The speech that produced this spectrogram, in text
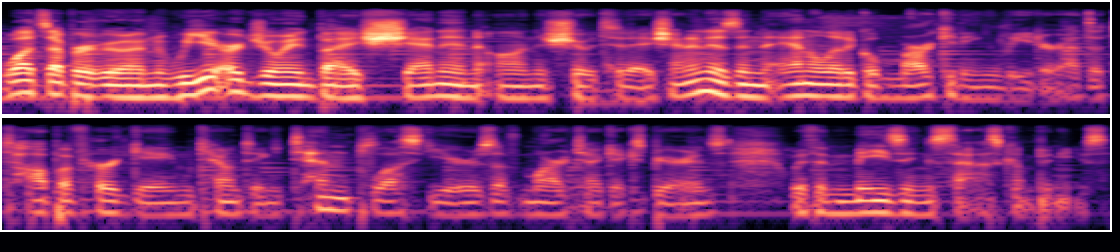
What's up, everyone? We are joined by Shannon on the show today. Shannon is an analytical marketing leader at the top of her game, counting 10 plus years of Martech experience with amazing SaaS companies.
